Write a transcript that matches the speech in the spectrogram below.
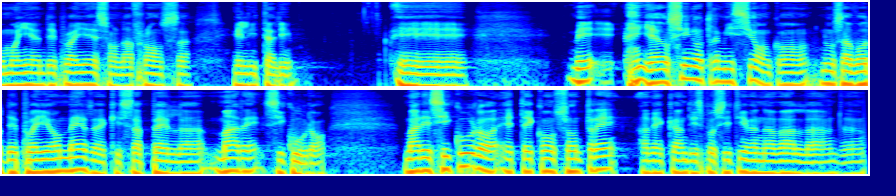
aux moyens déployés sont la France et l'Italie. mais il y a aussi une autre mission que nous avons déployée en mer qui s'appelle Mare Sicuro. Mare Sicuro était concentré avec un dispositif naval de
